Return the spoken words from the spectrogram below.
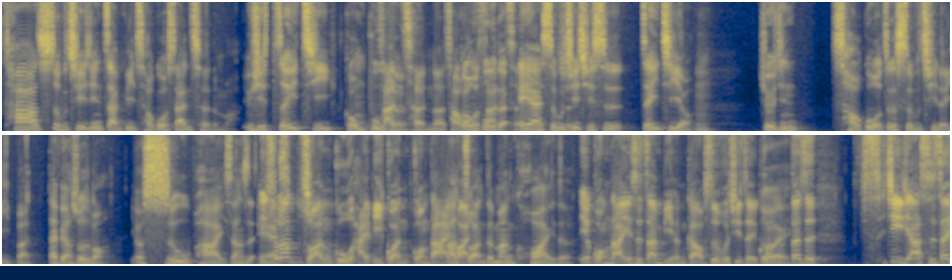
它伺服器已经占比超过三成了嘛？尤其这一季公布的三成了，超过三成。公布的 AI 伺服器其实这一季哦，嗯，就已经超过这个伺服器的一半，代表说什么？有十五趴以上是 AI。你说它转股还比广广达还快？它转的蛮快的，因为广达也是占比很高，伺服器这一块，对，但是。技嘉是在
